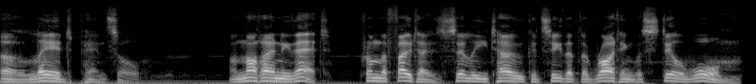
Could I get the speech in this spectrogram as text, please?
A lead pencil. And not only that, from the photos, Sillytoe could see that the writing was still warm.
